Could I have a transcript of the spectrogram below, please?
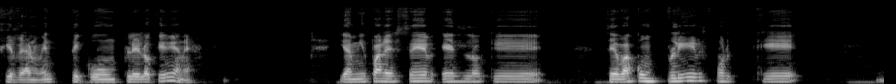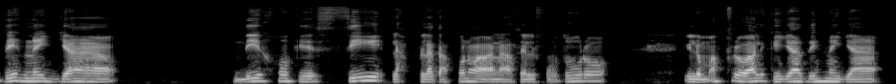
si realmente cumple lo que viene. Y a mi parecer es lo que se va a cumplir porque Disney ya dijo que sí, las plataformas van a ser el futuro. Y lo más probable es que ya Disney ya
